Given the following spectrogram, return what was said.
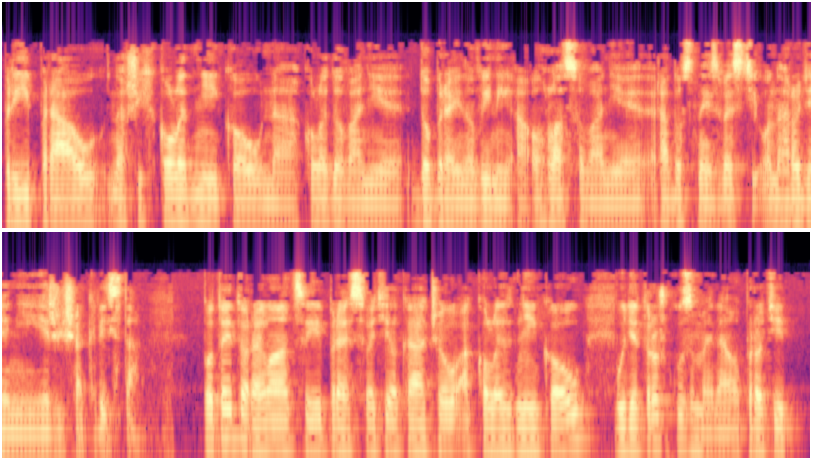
príprav našich koledníkov na koledovanie dobrej noviny a ohlasovanie radosnej zvesti o narodení Ježiša Krista. Po tejto relácii pre svetielkáčov a koledníkov bude trošku zmena oproti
